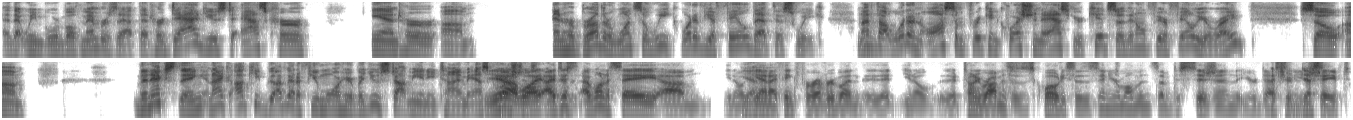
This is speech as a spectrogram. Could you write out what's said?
that we were both members at that her dad used to ask her and her um and her brother once a week, what have you failed at this week? And mm. I hmm. thought, what an awesome freaking question to ask your kids so they don't fear failure, right? So, um, the next thing, and I, will keep. I've got a few more here, but you stop me anytime. Ask. Questions. Yeah, questions. well, I, I, just I want to say, um, you know, yeah. again, I think for everyone that you know, Tony Robbins has this quote. He says, "It's in your moments of decision that your destiny your is shaped."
